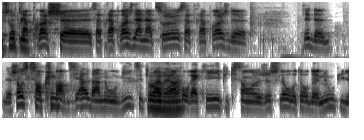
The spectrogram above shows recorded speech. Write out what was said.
je trouve. Ça te, rapproche, euh, ça te rapproche de la nature, ça te rapproche de, de, de choses qui sont primordiales dans nos vies, puis qu'on prend pour acquis, puis qui sont juste là autour de nous. Puis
